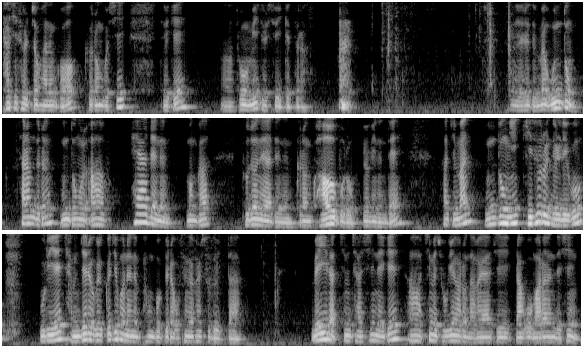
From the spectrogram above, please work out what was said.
다시 설정하는 거 그런 것이 되게 어, 도움이 될 수 있겠더라. 예를 들면 운동 사람들은 운동을 아 해야 되는 뭔가 도전해야 되는 그런 과업으로 여기는데 하지만 운동이 기술을 늘리고 우리의 잠재력을 끄집어내는 방법이라고 생각할 수도 있다. 매일 아침 자신에게 아, 아침에 조깅하러 나가야지 라고 말하는 대신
